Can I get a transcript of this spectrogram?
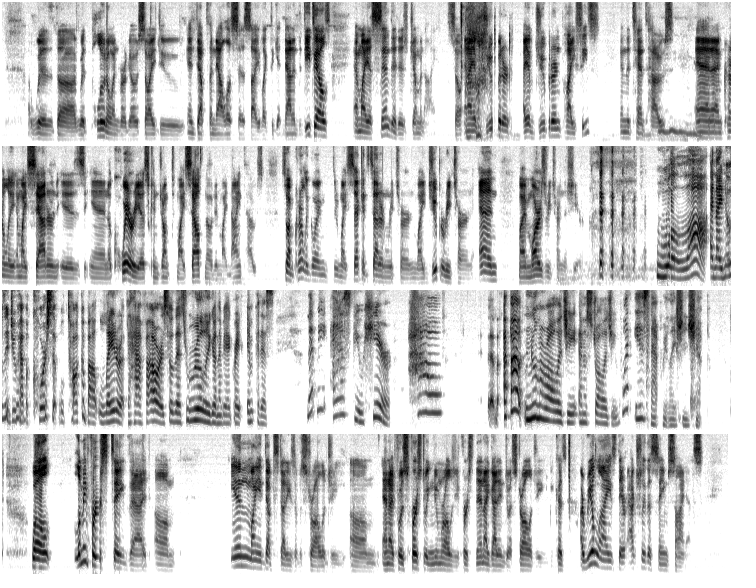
with uh, with Pluto in Virgo. So I do in depth analysis. I like to get down into details, and my ascendant is Gemini. So, and I have Jupiter. I have Jupiter in Pisces in the 10th house mm. and i'm currently and my saturn is in aquarius conjunct my south node in my ninth house. So i'm currently going through my second saturn return my jupiter return and my mars return this year. Voila! And i know that you have a course that we'll talk about later at the half hour so that's really going to be a great impetus. Let me ask you here how about numerology and astrology. What is that relationship? Well, let me first say that um, in my in-depth studies of astrology, um, and I was first doing numerology first, then I got into astrology because I realized they're actually the same science.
